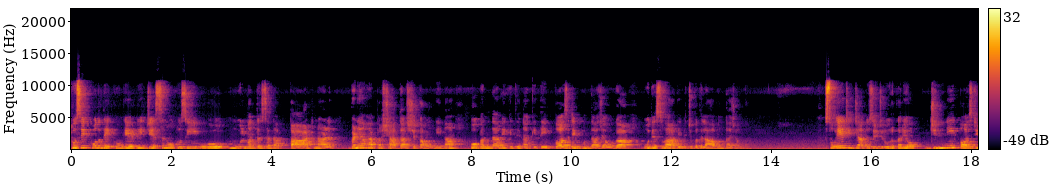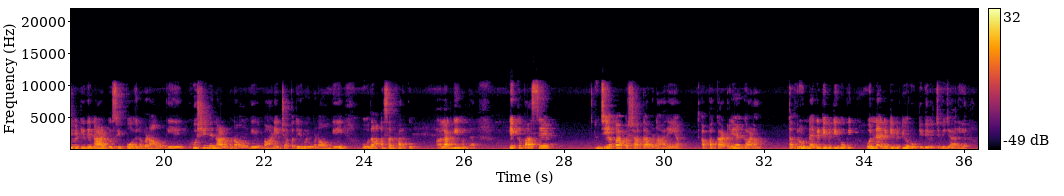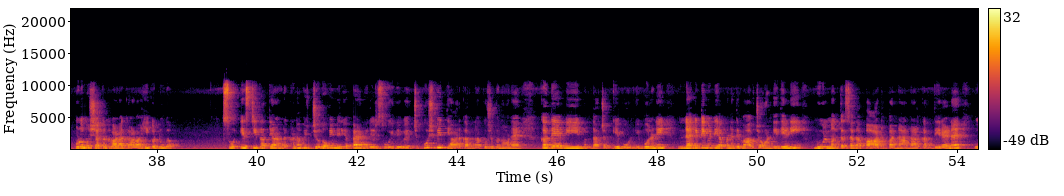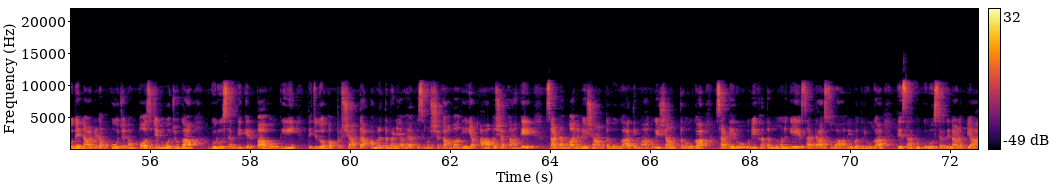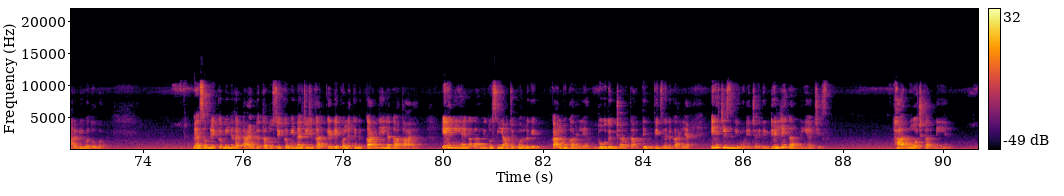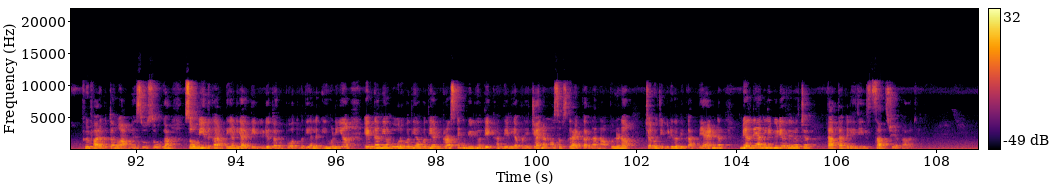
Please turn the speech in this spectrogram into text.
ਤੁਸੀਂ ਖੁਦ ਦੇਖੋਗੇ ਵੀ ਜਿਸ ਨੂੰ ਤੁਸੀਂ ਉਹ ਮੂਲ ਮੰਤਰ ਸਾਹਿਬ ਦਾ ਪਾਠ ਨਾਲ ਬਣਿਆ ਹੋਇਆ ਪ੍ਰਸ਼ਾਦਾ ਛਕਾਓਗੇ ਨਾ, ਉਹ ਬੰਦਾ ਵੀ ਕਿਤੇ ਨਾ ਕਿਤੇ ਪੋਜ਼ਿਟਿਵ ਹੁੰਦਾ ਜਾਊਗਾ, ਉਹਦੇ ਸੁਭਾਅ ਦੇ ਵਿੱਚ ਬਦਲਾਅ ਹੁੰਦਾ ਜਾਊਗਾ। ਸੋ ਇਹ ਚੀਜ਼ਾਂ ਤੁਸੀਂ ਜ਼ਰੂਰ ਕਰਿਓ। ਜਿੰਨੀ ਪੋਜ਼ਿਟਿਵਿਟੀ ਦੇ ਨਾਲ ਤੁਸੀਂ ਭੋਜਨ ਬਣਾਓਗੇ, ਖੁਸ਼ੀ ਦੇ ਨਾਲ ਬਣਾਓਗੇ, ਬਾਣੀ ਜਪਦੇ ਹੋਏ ਬਣਾਓਗੇ, ਉਹਦਾ ਅਸਰ ਫ਼ਰਕ ਅਲੱਗ ਹੀ ਹੁੰਦਾ। ਇੱਕ ਪਾਸੇ ਜੇ ਆਪਾਂ ਪ੍ਰਸ਼ਾਦਾ ਬਣਾ ਰਹੇ ਆ ਆਪਾਂ ਕੱਢ ਰਹੇ ਆ ਗਾਲਾਂ, ਤਾਂ ਫਿਰ ਉਹ 네ਗੇਟਿਵਿਟੀ ਹੋ ਗਈ। ਉਹ 네ਗੇਟਿਵਿਟੀ ਉਹ ਰੋਟੀ ਦੇ ਵਿੱਚ ਵੀ ਜਾ ਰਹੀ ਆ। ਹੁਣ ਉਹਨੂੰ ਛਕਣ ਵਾਲਾ ਗਾਲਾਂ ਹੀ ਕੱਢੂਗਾ। ਸੋ ਇਸ ਚੀਜ਼ ਦਾ ਧਿਆਨ ਰੱਖਣਾ ਵੀ ਜਦੋਂ ਵੀ ਮੇਰੀ ਭੈਣਾਂ ਦੀ ਰਸੋਈ ਦੇ ਵਿੱਚ ਕੁਝ ਵੀ ਤਿਆਰ ਕਰਨਾ ਕੁਝ ਬਣਾਉਣਾ ਹੈ ਕਦੇ ਵੀ ਮੰਦਾ ਚੰਗੇ ਬੋਲ ਨਹੀਂ ਬੋਲਣੇ 네ਗੇਟਿਵਿਟੀ ਆਪਣੇ ਦਿਮਾਗ 'ਚ ਆਉਣ ਨਹੀਂ ਦੇਣੀ, ਮੂਲ ਮੰਤਰ ਸਾਹਿਬ ਦਾ ਪਾਠ ਆਪਾਂ ਨਾਲ ਨਾਲ ਕਰਦੇ ਰਹਿਣਾ ਉਹਦੇ ਨਾਲ ਜਿਹੜਾ ਭੋਜਨ ਆ ਪੋਜ਼ਿਟਿਵ ਹੋ ਜਾਊਗਾ, ਗੁਰੂ ਸਾਹਿਬ ਦੀ ਕਿਰਪਾ ਹੋਊਗੀ, ਤੇ ਜਦੋਂ ਆਪਾਂ ਪ੍ਰਸ਼ਾਦਾ ਅੰਮ੍ਰਿਤ ਬਣਿਆ ਹੋਇਆ ਕਿਸੇ ਨੂੰ ਛਕਾਵਾਂਗੇ ਜਾਂ ਆਪ ਛਕਾਂਗੇ, ਸਾਡਾ ਮਨ ਵੀ ਸ਼ਾਂਤ ਹੋਊਗਾ, ਦਿਮਾਗ ਵੀ ਸ਼ਾਂਤ ਹੋਊਗਾ, ਸਾਡੇ ਰੋਗ ਵੀ ਖਤਮ ਹੋਣਗੇ, ਸਾਡਾ ਸੁਭਾਅ ਵੀ ਬਦਲੂਗਾ, ਤੇ ਸਾਨੂੰ ਗੁਰੂ ਸਾਹਿਬ ਦੇ ਨਾਲ ਪਿਆਰ ਵੀ ਵਧੂਗਾ। ਮੈਂ ਸਭ ਨੂੰ 1 ਮਹੀਨੇ ਦਾ ਟਾਈਮ ਦਿੱਤਾ, ਤੁਸੀਂ 1 ਮਹੀਨਾ ਇਹ ਚੀਜ਼ ਕਰਕੇ ਦੇਖੋ, ਲੇਕਿਨ ਕਰਨੀ ਲਗਾਤਾਰ। ਹੈ ਇਹ ਨਹੀਂ ਹੈਗਾ ਗਾ ਵੀ ਤੁਸੀਂ ਅੱਜ ਭੁੱਲ ਗਏ ਕੱਲ ਨੂੰ ਕਰ ਲਿਆ, ਦੋ ਦਿਨ ਛੱਡਤਾ, ਤਿੰਨ ਤੀਜ ਦਿਨ ਕਰ ਲਿਆ। ਇਹ ਚੀਜ਼ ਨਹੀਂ ਹੋਣੀ ਚਾਹੀਦੀ ਡੇਲੀ ਕਰਨੀ ਹੈ ਇਹ ਚੀਜ਼। ਹਰ ਰੋਜ਼ ਕਰਨੀ ਹੈ। ਫਿਰ ਫ਼ਰਕ ਤੁਹਾਨੂੰ ਆਪ ਮਹਿਸੂਸ ਹੋਊਗਾ। ਸੋ ਉਮੀਦ ਕਰਦੀ ਹਾਂ ਕਿ ਅੱਜ ਦੀ ਵੀਡੀਓ ਤੁਹਾਨੂੰ ਬਹੁਤ ਵਧੀਆ ਲੱਗੀ ਹੋਣੀ ਆ। ਇਦਾਂ ਦੀਆਂ ਹੋਰ ਵਧੀਆ ਵਧੀਆ ਇੰਟਰਸਟਿੰਗ ਵੀਡੀਓ ਦੇਖਣ ਦੇ ਲਈ ਆਪਣੇ ਚੈਨਲ ਨੂੰ ਸਬਸਕ੍ਰਾਈਬ ਕਰਨਾ ਨਾ ਭੁੱਲਣਾ। ਚਲੋ ਜੀ ਵੀਡੀਓ ਦਾ ਵੀ ਕਰਦੇ ਐਂਡ ਮਿਲਦੇ ਹਾਂ ਅਗਲੀ ਵੀਡੀਓ ਦੇ ਵਿੱਚ। ਤਦ ਤੱਕ ਲਈ ਜੀ, ਸਤਿ ਸ਼੍ਰੀ ਅਕਾਲ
